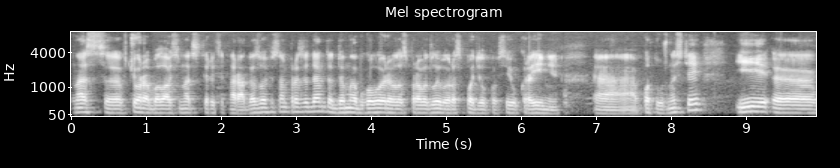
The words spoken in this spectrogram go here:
У нас е, вчора була о 17.30 нарада з офісом президента, де ми обговорювали справедливий розподіл по всій Україні е, потужностей. І е,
